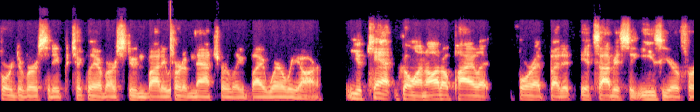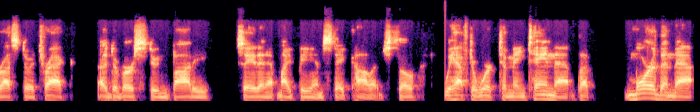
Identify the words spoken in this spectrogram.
for diversity, particularly of our student body, sort of naturally by where we are. You can't go on autopilot for it, but it, it's obviously easier for us to attract a diverse student body, say, than it might be in state college. So we have to work to maintain that. But more than that,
